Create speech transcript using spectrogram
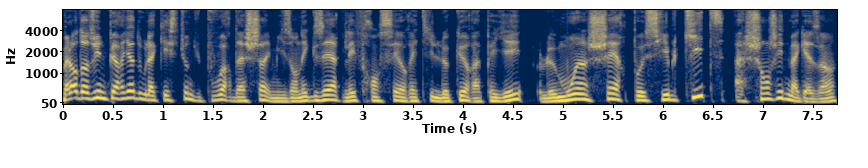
Mais alors dans une période où la question du pouvoir d'achat est mise en exergue, les Français auraient-ils le cœur à payer le moins cher possible, quitte à changer de magasin?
